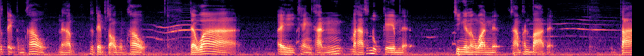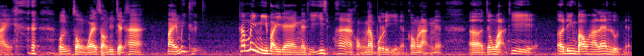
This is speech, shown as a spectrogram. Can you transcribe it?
สเต็ปผมเข้านะครับสเต็ปสองผมเข้า แต่ว่าไอ้แข่งขันมหาสนุกเกมเนี่ยชิงเงินรางวัลเนี่ยสามพันบาทเนี่ยตายว่าส่งไว้ 2.75 ไปไม่ถึง ถ้าไม่มีใบแดงนาที 25 ของนาโปลีเนี่ยกองหลังเนี่ยจังหวะที่เออร์ดิงเบลฮาแลนด์หลุดเนี่ย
